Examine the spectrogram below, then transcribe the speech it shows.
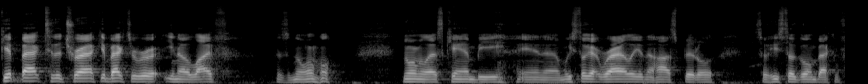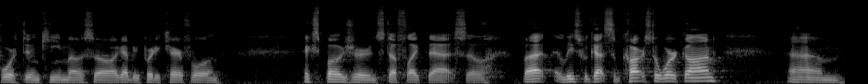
get back to the track, get back to, you know, life as normal, normal as can be. And um, we still got Riley in the hospital. So he's still going back and forth doing chemo. So I got to be pretty careful and exposure and stuff like that. So, but at least we got some karts to work on. Um,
